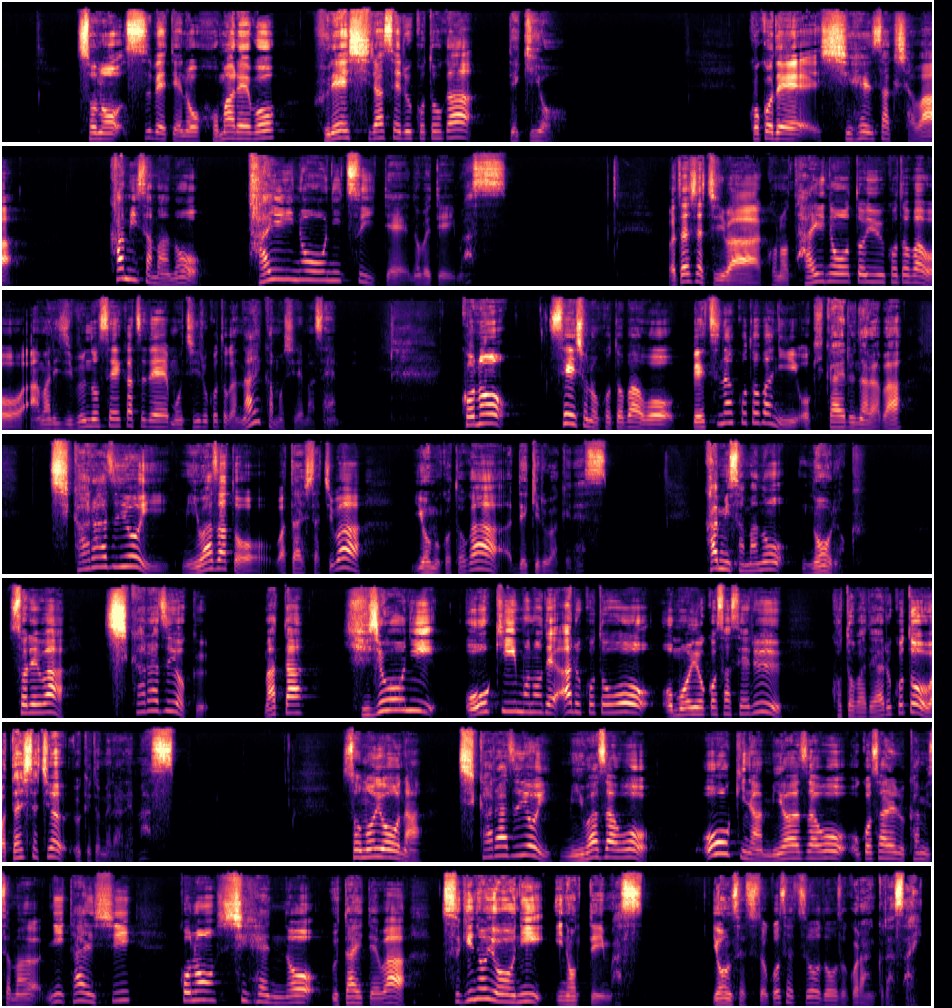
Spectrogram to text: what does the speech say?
そのすべての誉れを触れ知らせることができよう。ここで詩編作者は神様の滞納について述べています。私たちはこの滞納という言葉をあまり自分の生活で用いることがないかもしれません。この聖書の言葉を別な言葉に置き換えるならば力強い見業と私たちは読むことができるわけです。神様の能力。それは力強くまた非常に大きいものであることを思い起こさせる言葉であることを私たちは受け止められます。そのような力強い見業を大きな見業を起こされる神様に対しこの詩篇の歌い手は次のように祈っています。4節と5節をどうぞご覧ください。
